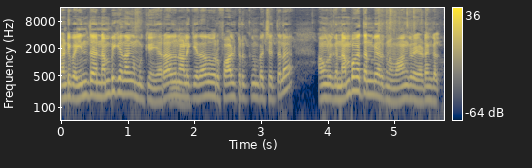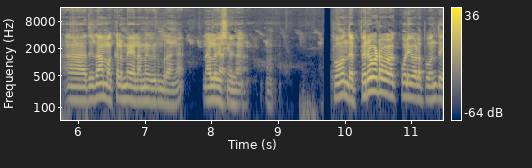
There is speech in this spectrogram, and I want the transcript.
கண்டிப்பாக இந்த நம்பிக்கை தாங்க முக்கியம். யாராவது நாளைக்கு ஏதாவது ஒரு ஃபால்ட் இருக்கும் பட்சத்தில் அவங்களுக்கு நம்பகத்தன்மையாக இருக்கணும் வாங்குற இடங்கள். அதுதான் மக்களுமே எல்லாமே விரும்புகிறாங்க நல்ல விஷயம்தான். இப்போது இந்த பெருவடை கோழி வளர்ப்பு வந்து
